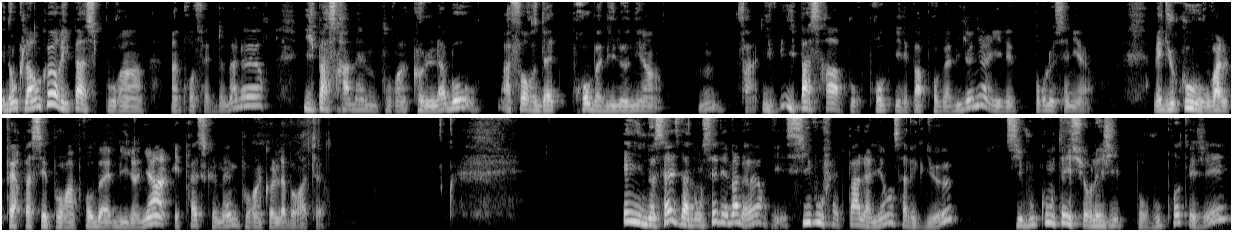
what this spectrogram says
Et donc là encore, il passe pour un, prophète de malheur, il passera même pour un collabo, à force d'être pro-babylonien. Hmm, enfin, il, passera pour pro, il n'est pas pro-babylonien, il est pour le Seigneur. Mais du coup, on va le faire passer pour un pro-babylonien et presque même pour un collaborateur. Et il ne cesse d'annoncer des malheurs. Si vous ne faites pas l'alliance avec Dieu, si vous comptez sur l'Égypte pour vous protéger,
